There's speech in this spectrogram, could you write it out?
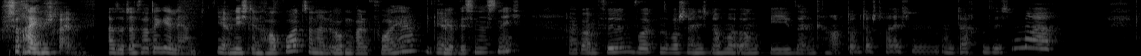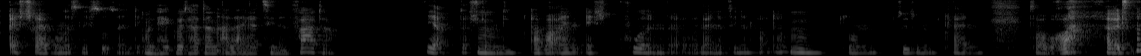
Schreiben. schreiben. Also das hat er gelernt. Ja. Nicht in Hogwarts, sondern irgendwann vorher. Ja. Wir wissen es nicht. Aber im Film wollten sie wahrscheinlich nochmal irgendwie seinen Charakter unterstreichen und dachten sich, na, Rechtschreibung ist nicht so sein Ding. Und Hagrid hat einen alleinerziehenden Vater. Ja, das stimmt. Mhm. Aber einen echt coolen, äh, alleinerziehenden Vater. Hm. So einen süßen, kleinen Zauberer halt.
